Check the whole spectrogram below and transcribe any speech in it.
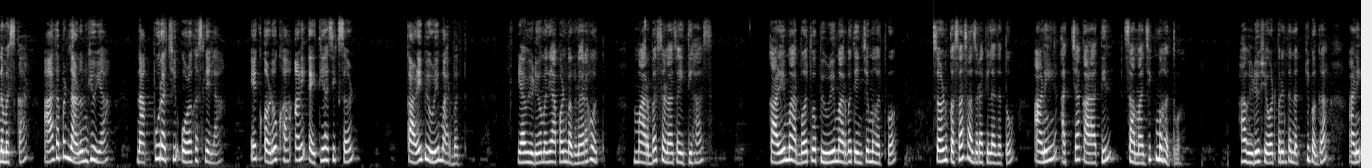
नमस्कार आज आपण जाणून घेऊया नागपुराची ओळख असलेला एक अनोखा आणि ऐतिहासिक सण काळी पिवळी मारबत. या व्हिडिओमध्ये आपण बघणार आहोत मारबत सणाचा इतिहास काळी मारबत व पिवळी मारबत यांचे महत्त्व सण कसा साजरा केला जातो आणि आजच्या काळातील सामाजिक महत्त्व. हा व्हिडिओ शेवटपर्यंत नक्की बघा आणि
